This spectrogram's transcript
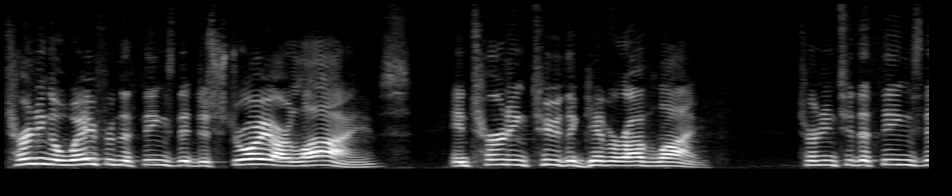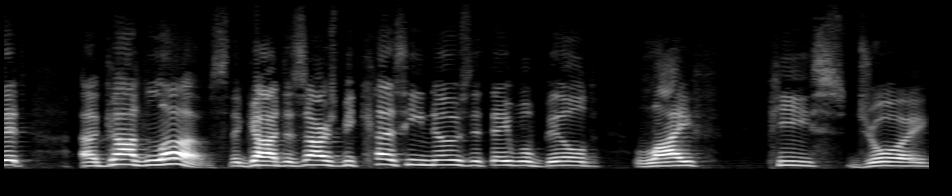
Turning away from the things that destroy our lives and turning to the giver of life turning to the things that uh, God loves, that God desires, because He knows that they will build life, peace, joy,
